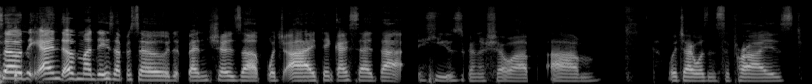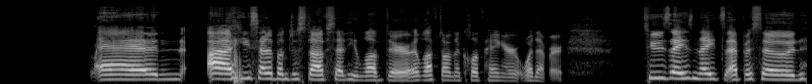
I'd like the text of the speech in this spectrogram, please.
so the end of Monday's episode, Ben shows up, which I think I said that he was going to show up, um, which I wasn't surprised. And uh, he said a bunch of stuff, said he loved her, it left on a cliffhanger, whatever. Tuesday's night's episode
